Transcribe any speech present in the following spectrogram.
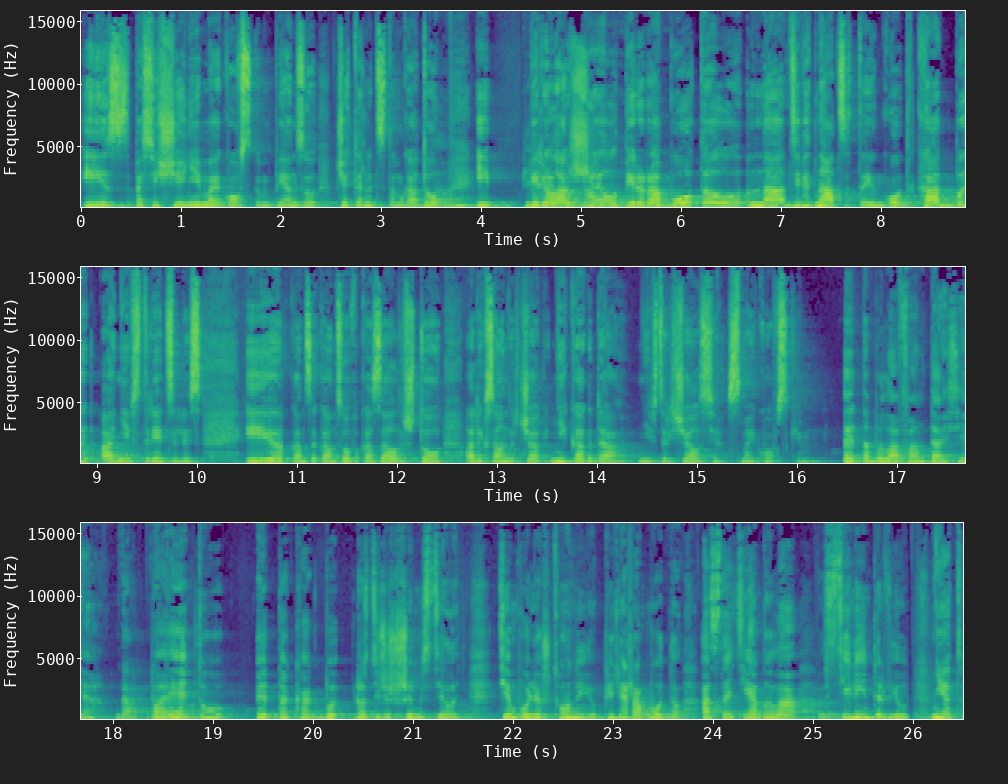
из посещений Маяковском Пензу в 2014 году да. и переложил, переработал на 19 год, как бы они встретились. И в конце концов оказалось, что Александр Чак никогда не встречался с Маяковским. Это была фантазия. Да. Поэтому это как бы разрешим сделать. Тем более, что он ее переработал. А статья была в стиле интервью. Нет,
